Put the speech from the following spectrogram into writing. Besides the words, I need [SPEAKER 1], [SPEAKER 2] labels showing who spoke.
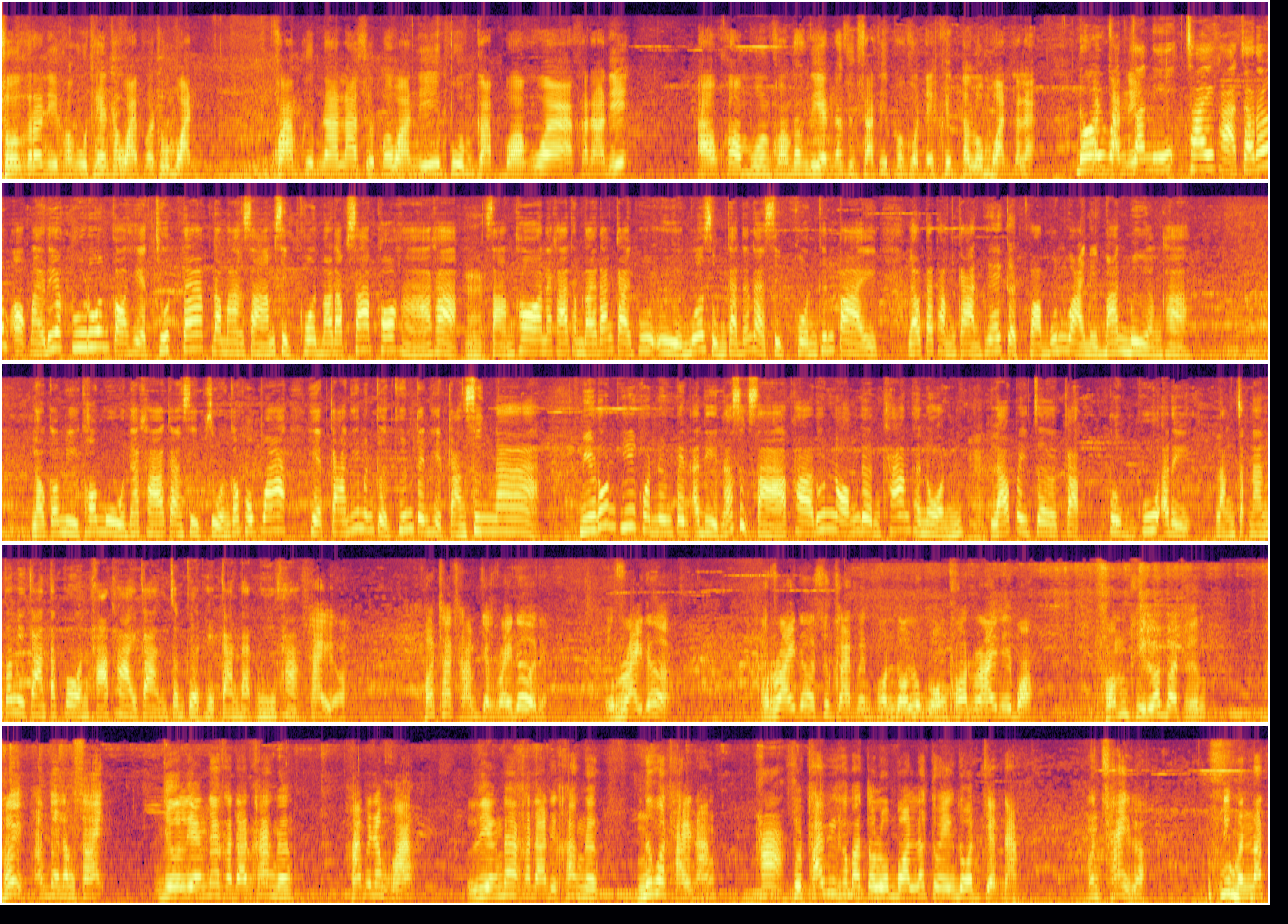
[SPEAKER 1] ส่วนกรณีของอุเทนถวายประทุมวัน ความคืบหน้าล่าสุดเมื่อวานนี้ผู้กำกับบอกว่าขณะนี้เอาข้อมูลของนักเรียนนักศึกษาที่ปรากฏในคลิปตะลุมบอลกันแล้ว
[SPEAKER 2] โดย
[SPEAKER 1] วั
[SPEAKER 2] วันน
[SPEAKER 1] จันทร์นี้
[SPEAKER 2] จันทร์นี้ใช่ค่ะ จะเริ่มออกหมายเรียกผู้ร่วมก่อเหตุชุดแรกประมาณ 30 คนมารับทราบข้อหาค่ะ
[SPEAKER 1] อืม
[SPEAKER 2] 3ข้อนะคะทำร้ายร่างกายผู้อื่นมั่วสุมกันตั้งแต่ 10 คนขึ้นไป แล้วกระทำการเพื่อให้เกิดความวุ่นวายในบ้านเมืองค่ะ แล้วก็มีข้อมูลนะคะ การสืบสวนก็พบว่าเหตุการณ์ที่มันเกิดขึ้นเป็นเหตุการณ์ซึ่งหน้า มีรุ่นพี่คนหนึงเป็นอดีตนักศึกษาพารุ่นน้องเดินข้ามถนน
[SPEAKER 1] อืม
[SPEAKER 2] แล้วไปเจอกับกลุ่มคู่อริ หลังจากนั้นก็มีการตะโกนท้าทายกันจนเกิดเหตุการณ์แบบนี้ค่ะ
[SPEAKER 1] ใช่เหรอ เพราะถ้าถามจากไรเดอร์เนี่ยไรเดอร์ไรเดอร์ซึ่งกลายเป็นพลโดนลูกหลงคอร้ายนี่บอก ผมขี่รถมาถึง เฮ้ยหันไปทางซ้ายยืนเรียงหน้ากระดานข้างหนึ่งหันไปทางขวา เรียงหน้ากระดานอีกข้างหนึ่งนึกว่าถ่ายหนัง
[SPEAKER 2] ค่ะ
[SPEAKER 1] สุดท้ายวิ่งเข้ามาตะลุมบอลแล้วตัวเองโดนเจ็บหนักมันใช่เหรอ นี่เหมือนนัด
